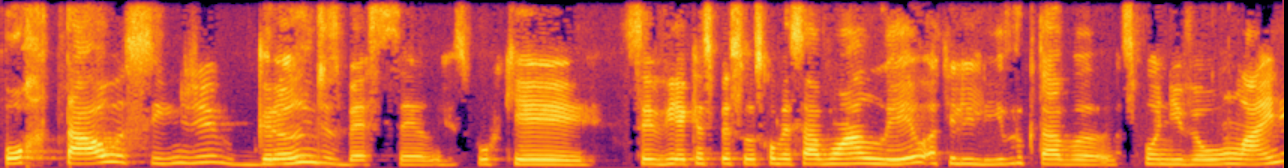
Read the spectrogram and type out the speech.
portal, assim, de grandes best-sellers, porque você via que as pessoas começavam a ler aquele livro que estava disponível online.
